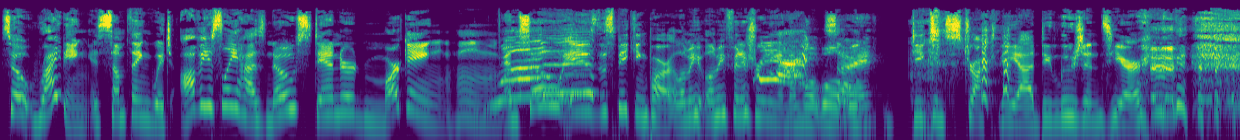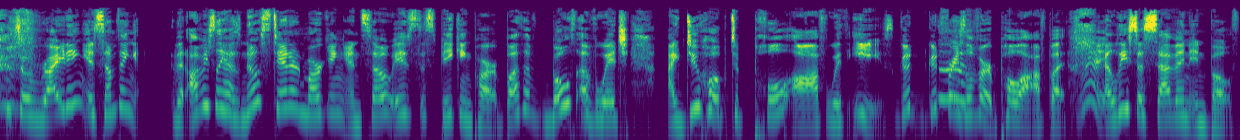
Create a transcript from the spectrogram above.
So writing is something which obviously has no standard marking, Hmm. and so is the speaking part. Let me let me finish reading, and then we'll we'll, we'll. Deconstruct the uh, delusions here. so writing is something that obviously has no standard marking and so is the speaking part both of both of which I do hope to pull off with ease good good phrasal verb pull off but Right. at least a 7 in both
